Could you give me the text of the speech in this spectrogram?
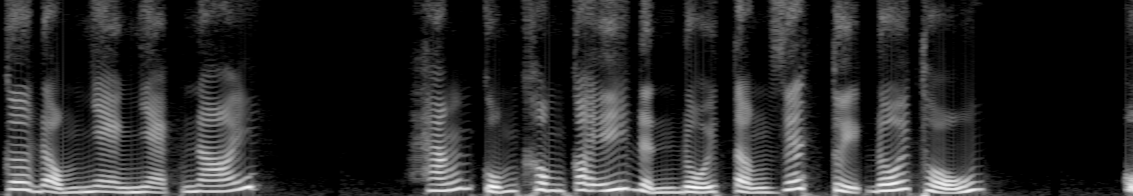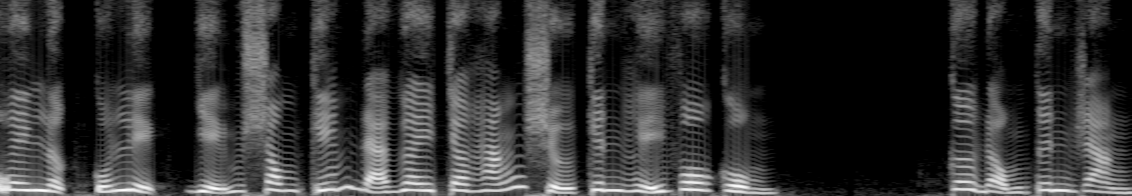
Cơ động nhàn nhạt nói. Hắn cũng không có ý định đuổi tận giết tuyệt đối thủ. Uy lực của liệt diễm song kiếm đã gây cho hắn sự kinh hỉ vô cùng. Cơ động tin rằng,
